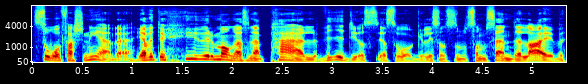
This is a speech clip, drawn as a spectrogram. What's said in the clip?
så fascinerande. Jag vet inte hur många sådana här pärlvideos jag såg liksom som, som sände live.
